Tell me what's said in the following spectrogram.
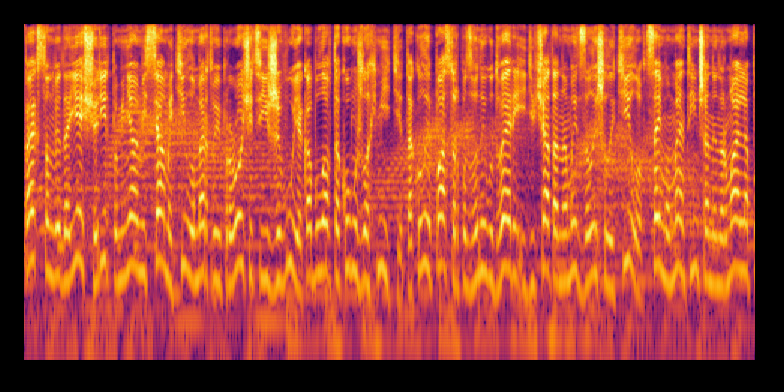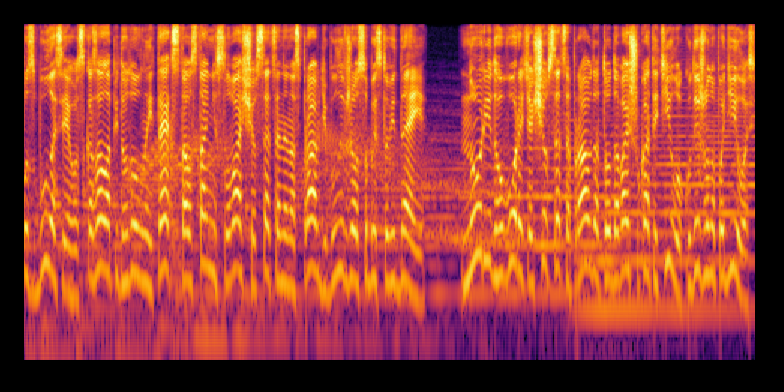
Пекстон видає, що Рід поміняв місцями тіло мертвої пророчиці і живу, яка була в такому ж лахмітті. Та коли пастор подзвонив у двері і дівчата на мить залишили тіло, в цей момент інша ненормальна позбулася його, сказала підготовлений текст та останні слова, що все це не насправді були вже особисто від неї. Ну, Рід говорить, якщо все це правда, то давай шукати тіло, куди ж воно поділось.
